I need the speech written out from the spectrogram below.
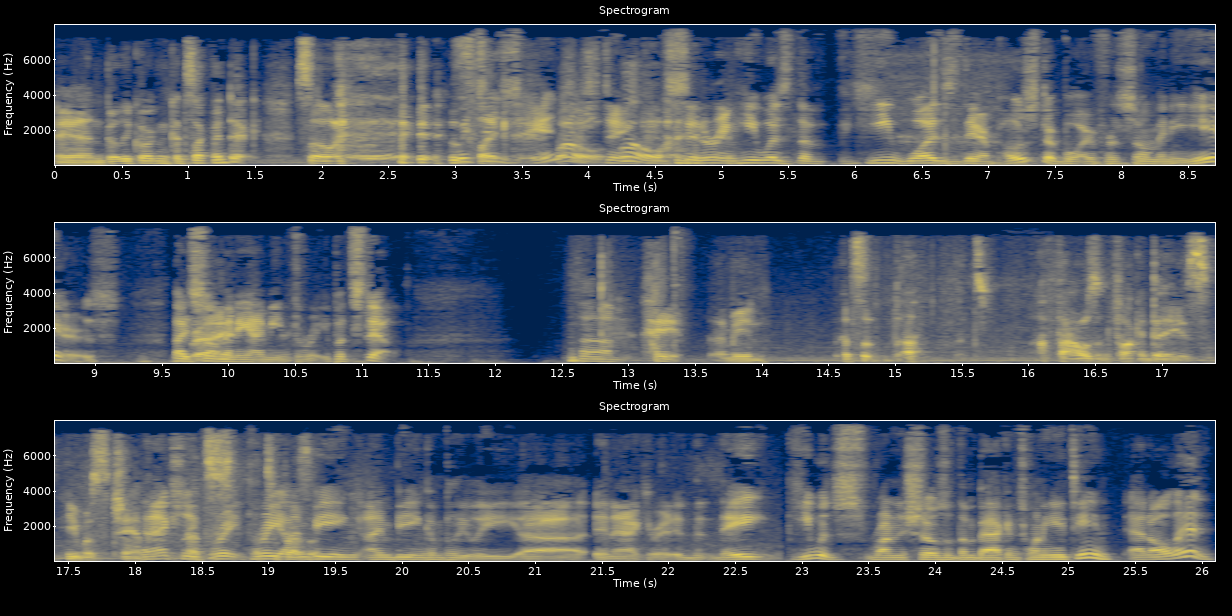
and Billy Corgan can suck my dick." So, which like, is interesting whoa, whoa. considering he was the he was their poster boy for so many years. By so many, I mean three, but still. Um, hey, I mean, that's a, a that's a thousand fucking days he was the champion. And actually, That's- three, three. I'm being, I'm being completely uh, inaccurate. They, he was running shows with them back in 2018 at All In.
